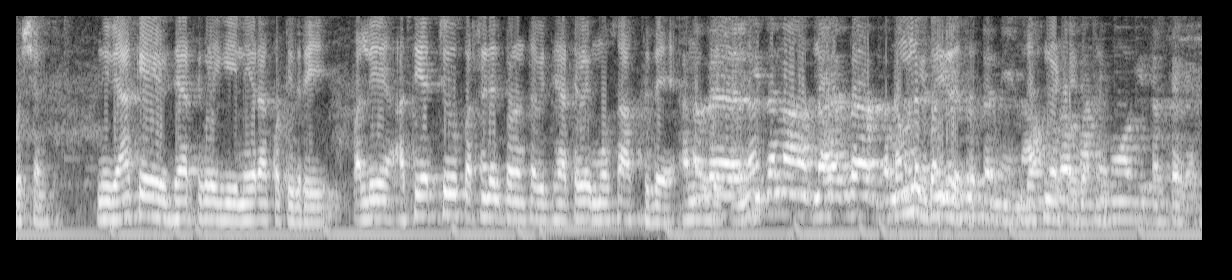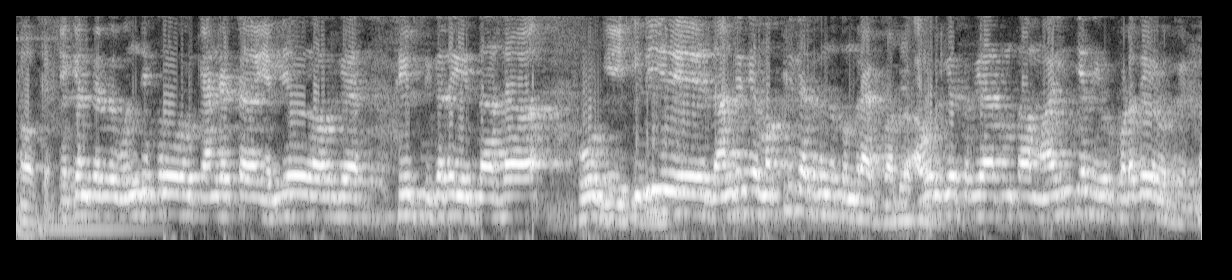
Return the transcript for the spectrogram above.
ಕ್ವಶನ್ ನೀವು ಯಾಕೆ ವಿದ್ಯಾರ್ಥಿಗಳಿಗೆ ಈ ನೇರ ಕೊಟ್ಟಿದ್ರಿ? ಅಲ್ಲಿ ಅತಿ ಹೆಚ್ಚು ಪರ್ಸೆಂಟೇಜ್ ಬಂದಂತ ವಿದ್ಯಾರ್ಥಿಗಳಿಗೆ ಮೋಸ ಆಗ್ತಿದೆ ಅನ್ನೋ ಗಮನಕ್ಕೆ ಬಂದಿದೆ ಸರ್. ಡೆಫಿನೆಟ್ಲಿ ಓಕೆ ಓಕೆ ಯಾಕೆಂತಂದ್ರೆ ಒಂದಿಬ್ರು ಕ್ಯಾಂಡಿಡೇಟ್ ಎಲ್ಲಿಯೂ ಅವ್ರಿಗೆ ಸೀಟ್ ಸಿಗದೇ ಇದ್ದಾಗ ಹೋಗಿ ಇಡೀ ದಾಂಡಲಿಯ ಮಕ್ಕಳಿಗೆ ಅದರಿಂದ ತೊಂದರೆ ಆಗ್ಬಾರ್ದು ಅವ್ರಿಗೆ ಸರಿಯಾದಂತಹ ಮಾಹಿತಿಯನ್ನು ಇವ್ರು ಕೊಡದೇ ಇರೋದ್ರಿಂದ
